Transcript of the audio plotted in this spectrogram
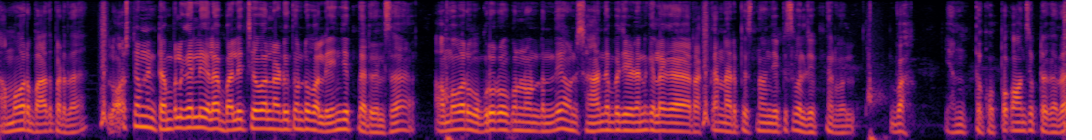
అమ్మవారు బాధపడదా? లాస్ట్ టైం నేను టెంపుల్కి వెళ్ళి ఇలా బలిచ్చే వాళ్ళని అడుగుతుంటే వాళ్ళు ఏం చెప్తున్నారు తెలుసా? అమ్మవారు ఉగ్ర రూపంలో ఉంటుంది ఆమెను శాంతింపజేయడానికి ఇలాగ రక్తాన్ని అర్పిస్తున్నాం చెప్పేసి వాళ్ళు చెప్తున్నారు వాళ్ళు. వా. ఎంత గొప్ప కాన్సెప్ట్ కదా.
